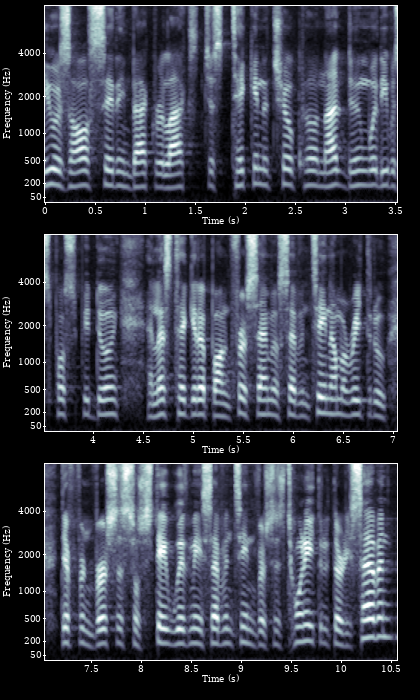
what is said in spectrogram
he was all sitting back, relaxed, just taking a chill pill, not doing what he was supposed to be doing. And let's take it up on 1 Samuel 17. I'm going to read through different verses, so stay with me. 17 verses 20 through 37,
